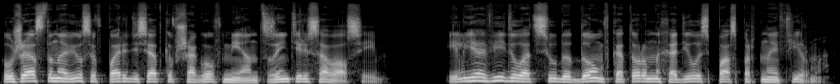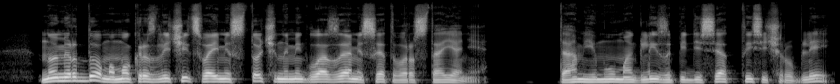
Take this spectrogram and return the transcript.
Уже остановился в паре десятков шагов мент, заинтересовался им. Илья видел отсюда дом, в котором находилась паспортная фирма. Номер дома мог различить своими сточенными глазами с этого расстояния. Там ему могли за 50 тысяч рублей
